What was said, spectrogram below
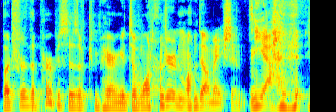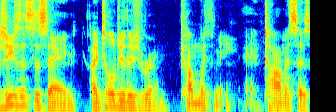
But for the purposes of comparing it to 101 Dalmatians, yeah. Jesus is saying, I told you there's room. Come with me. And Thomas says,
